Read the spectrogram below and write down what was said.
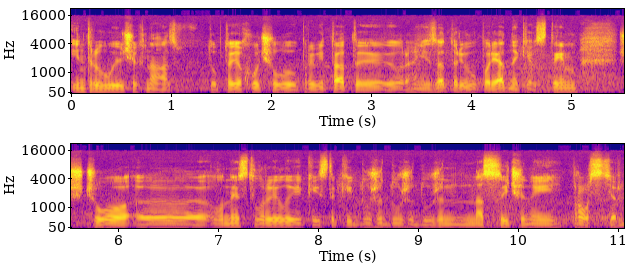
інтригуючих назв. Тобто я хочу привітати організаторів, упорядників з тим, що вони створили якийсь такий дуже дуже дуже насичений простір.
